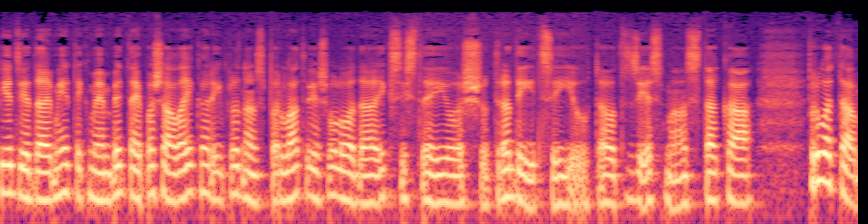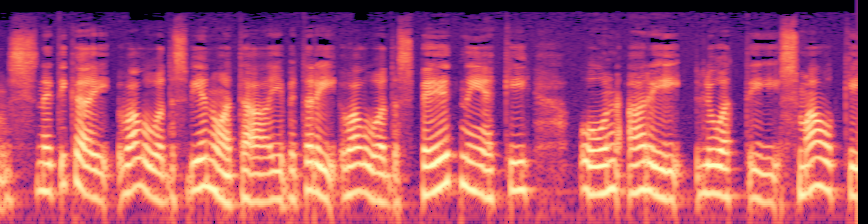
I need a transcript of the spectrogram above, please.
piedziedājumu ietekmēm, bet tai pašā laikā arī, protams, par latviešu valodā eksistējošu tradīciju tautas dziesmās. Tā kā Protams, ne tikai valodas vienotāji, bet arī valodas pētnieki un arī ļoti smalki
